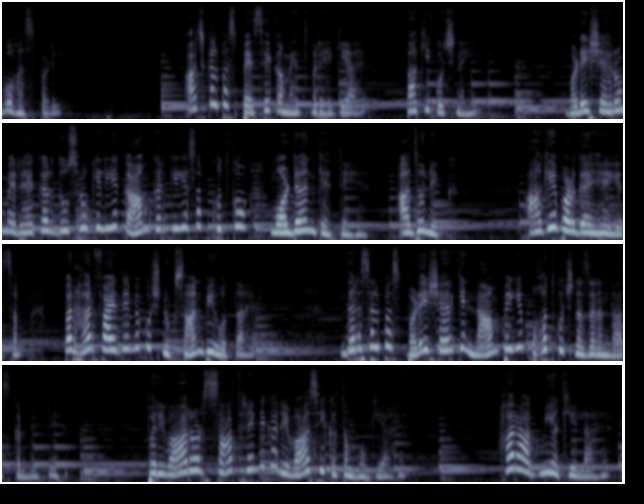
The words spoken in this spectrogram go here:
वो हंस पड़ी। आजकल बस पैसे का महत्व रह गया है, बाकी कुछ नहीं। बड़े शहरों में रहकर दूसरों के लिए काम करके ये सब खुद को मॉडर्न कहते हैं, आधुनिक। आगे बढ़ गए हैं ये सब, पर हर फ़ायदे में कुछ नुकसान भी होता है। दरअसल बस बड़े शहर के नाम पे ये बहुत कुछ नजरअंदाज कर देते हैं। परिवार और साथ रहने का रिवाज ही खत्म हो गया है। हर आदमी अकेला है।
